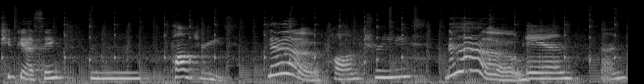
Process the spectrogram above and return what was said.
Keep guessing. Mm, palm trees. No. Palm trees No. and sun.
